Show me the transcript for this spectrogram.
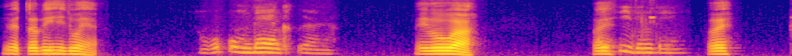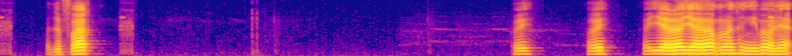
มีแบตเตอรี่ให้ด้วยอะโอ้ปุ่มแดงคืออะไรนะไม่รู้อะไอ้เฮ้ยสีแดงเฮ้ย what the fuck เฮ้ย เฮ้ย เฮ้ยอย่าแล้วอย่าแล้วมาทางนี้เปล่าเนี่ย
